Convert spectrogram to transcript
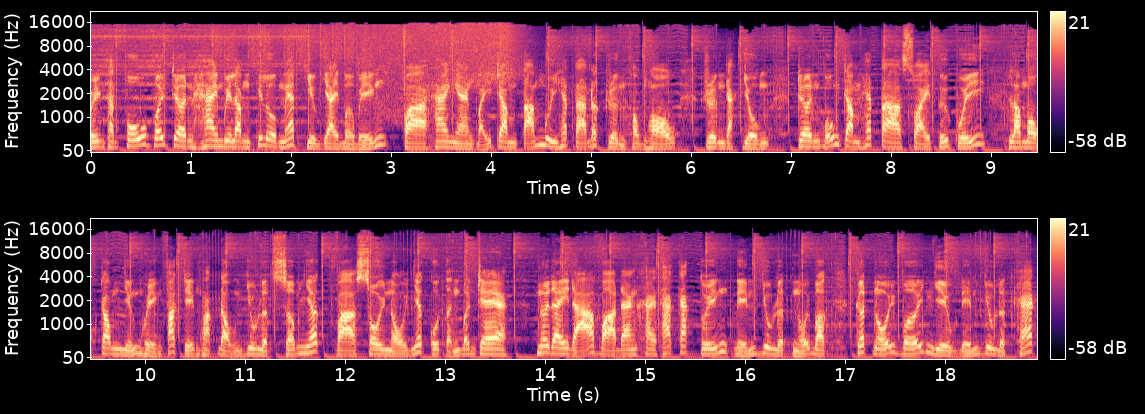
Huyện thành phố với trên 25 km chiều dài bờ biển và 2.780 hecta đất rừng phòng hộ, rừng đặc dụng, trên 400 hecta xoài tứ quý là một trong những huyện phát triển hoạt động du lịch sớm nhất và sôi nổi nhất của tỉnh Bến Tre. Nơi đây đã và đang khai thác các tuyến điểm du lịch nổi bật, kết nối với nhiều điểm du lịch khác,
